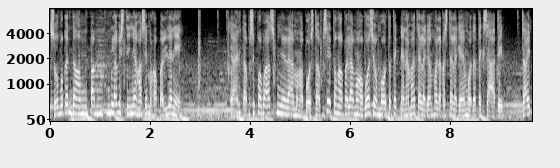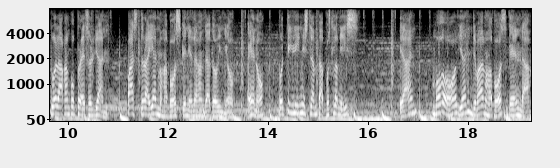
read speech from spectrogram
So, magandang panglamis din niya kasi makapal yan eh. Yan, tapos ipapasok nila mga boss. Tapos ito nga pala mga boss, yung Mototech na naman talagang malakas talaga yung Mototech sa atin. Kahit wala kang compressor dyan. Fast dry yan mga boss, ganyan lang ang gagawin nyo. Ayan o, oh, linis lang tapos lamis. Yan, mo, yan, di ba mga boss, ganyan lang.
